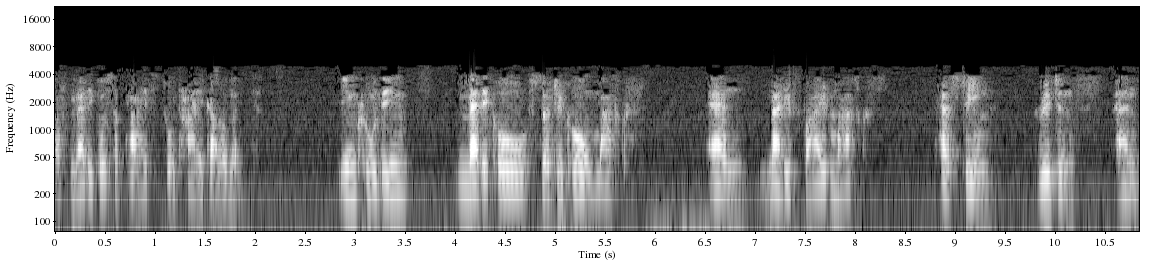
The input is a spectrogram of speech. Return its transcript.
of medical supplies to Thai government, including medical surgical masks, and N95 masks, testing reagents, and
